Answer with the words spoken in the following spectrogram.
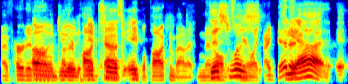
i've heard it Oh, on dude, other podcasts took- it- people talking about it and then all this of a sudden was you're like i did it yeah it-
